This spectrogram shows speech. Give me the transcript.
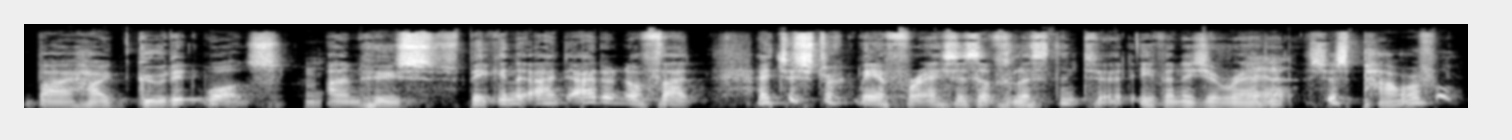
by how good it was mm. and who's speaking. I, I don't know if that it just struck me afresh as I was listening to it, even as you read Yeah. it. It's just powerful.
